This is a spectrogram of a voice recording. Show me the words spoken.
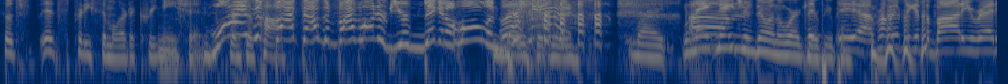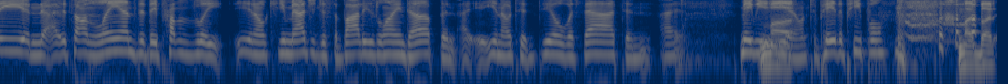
So it's it's pretty similar to cremation. in Why terms is of it cost. five thousand five hundred? You're digging a hole in Basically. basically. Right. Na- nature's doing the work here, people. Um, Yeah, probably have to get the body ready, and uh, it's on land that they probably, you know, can you imagine just the bodies lined up, and uh, you know, to deal with that, and I, maybe Ma- you know, to pay the people. my buddy,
